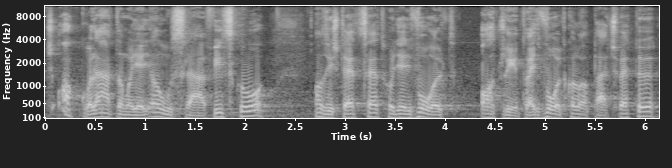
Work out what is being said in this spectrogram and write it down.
És akkor láttam, hogy egy ausztrál fickó, az is tetszett, hogy egy volt atléta, egy volt kalapácsvető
